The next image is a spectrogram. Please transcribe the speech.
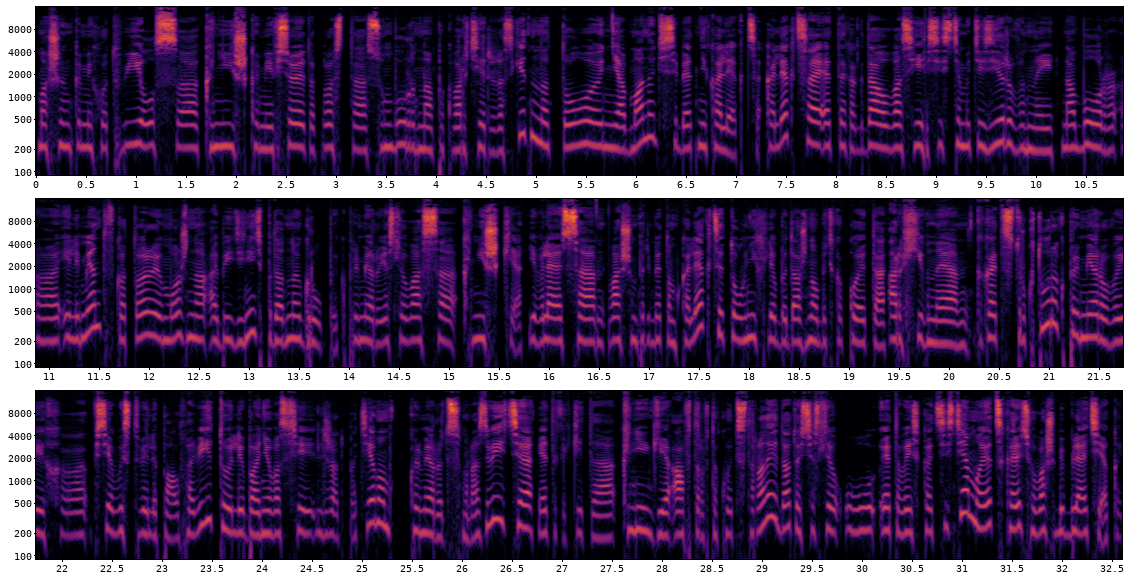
машинками Hot Wheels, книжками, все это просто сумбурно по квартире раскидано, то не обманывайте себя, это не коллекция. Коллекция — это когда у вас есть систематизированный набор э, элементов, которые можно объединить под одной группой. К примеру, если у вас э, книжки являются вашим предметом коллекции, то у них либо должно быть какое-то архивная, какая-то структура, к примеру, вы их э, все выставили по алфавиту, либо они у вас все лежат по темам, к примеру, это саморазвитие, это какие-то книги авторов такой-то страны, да, то есть если у этого есть какая-то система, это, скорее всего, ваша библиотека.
